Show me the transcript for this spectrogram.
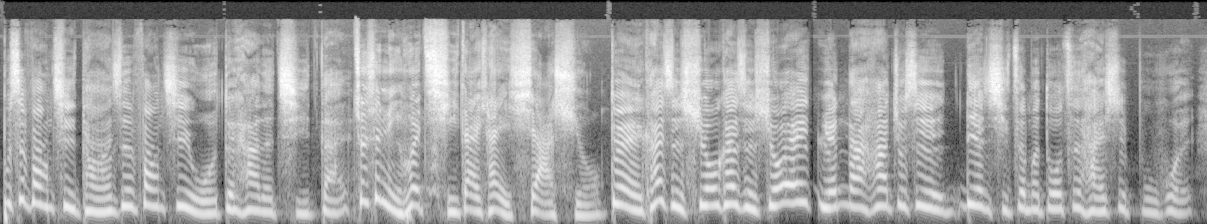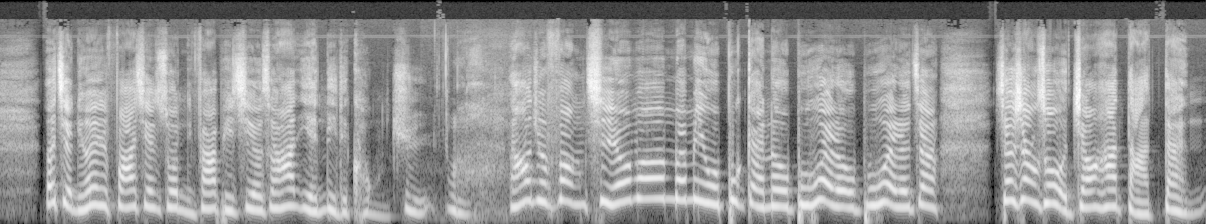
不是放弃他，是放弃我对他的期待。就是你会期待开始下修，对，开始修，开始修。哎，原来他就是练习这么多次还是不会，而且你会发现说，你发脾气的时候，他眼里的恐惧，然后就放弃。哦妈，妈咪，我不敢了，我不会了，我不会了。这样，就像说我教他打蛋，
